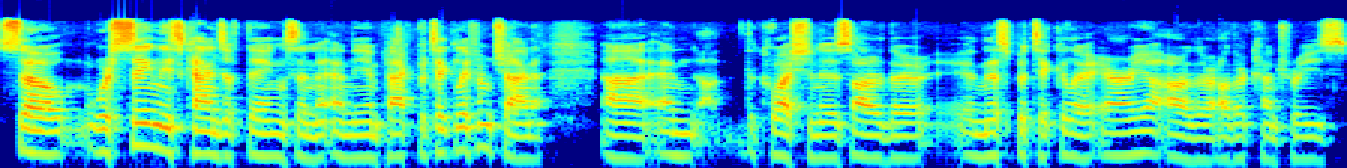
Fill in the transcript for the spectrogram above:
So we're seeing these kinds of things and, and the impact, particularly from China. Uh, and the question is, are there in this particular area, are there other countries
